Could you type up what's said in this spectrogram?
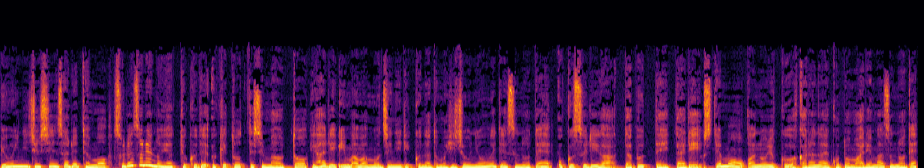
病院に受診されても、それぞれの薬局で受け取ってしまうと、やはり今はもうジェネリックなども非常に多いですので、お薬がダブっていたりしても、あの、よくわからないこともありますので、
